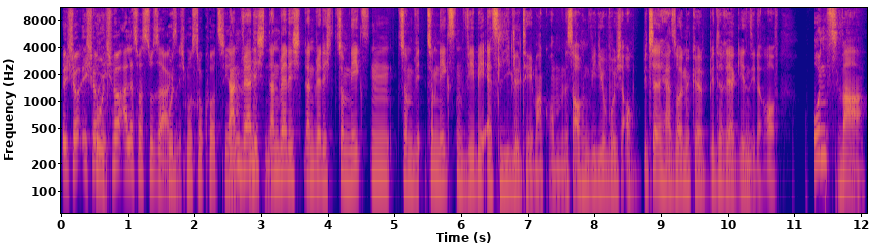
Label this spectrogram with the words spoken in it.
Ich höre ich hör, ich hör alles, was du sagst. Gut. Ich muss nur kurz hier. Dann werde ich, dann werde ich, dann werde ich zum nächsten, zum, zum nächsten WBS Legal Thema kommen. Das ist auch ein Video, wo ich auch bitte, Herr Solmecke, bitte reagieren Sie darauf. Und zwar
